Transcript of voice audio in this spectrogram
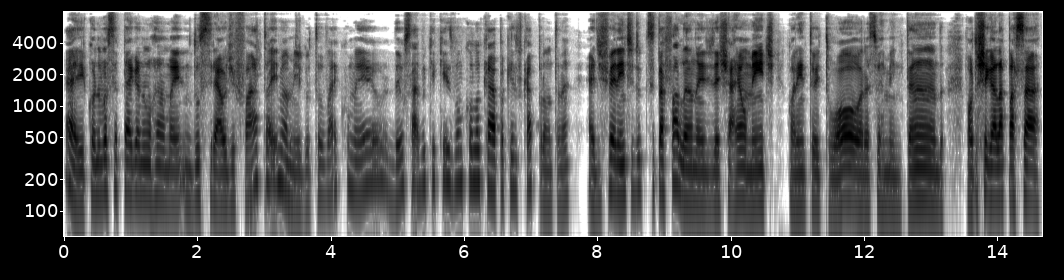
É, e quando você pega no ramo industrial de fato, aí, meu amigo, tu vai comer, Deus sabe o que, que eles vão colocar para que ele ficar pronto, né? É diferente do que você está falando, aí, de deixar realmente 48 horas fermentando. Falta chegar lá passar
